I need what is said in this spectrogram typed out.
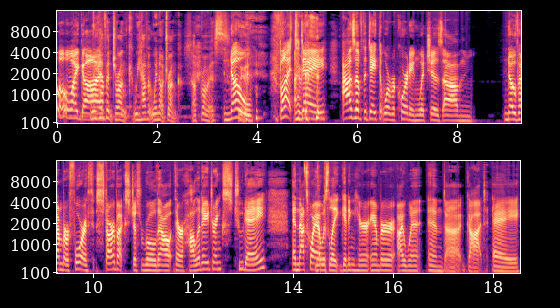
Oh my god. We haven't drunk. We haven't. We're not drunk. I promise. No, but today, as of the date that we're recording, which is um, November 4th, Starbucks just rolled out their holiday drinks today. And that's why I was late getting here, Amber. I went and uh, got a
